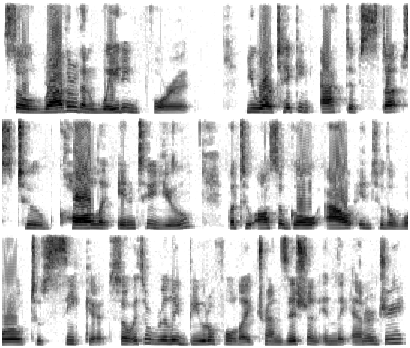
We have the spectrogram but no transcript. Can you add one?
So rather than waiting for it, you are taking active steps to call it into you, but to also go out into the world to seek it. So it's a really beautiful like transition in the energy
